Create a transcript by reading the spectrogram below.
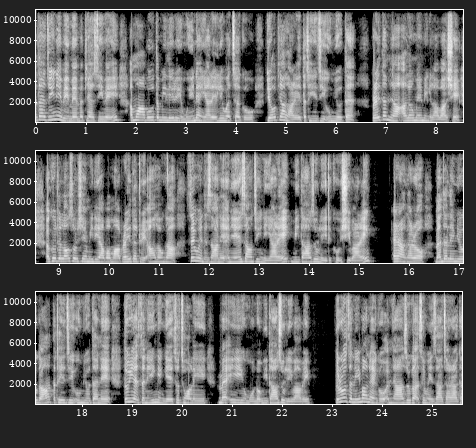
အသက်ကြီးနေပေမဲ့မပြတ်စည်းပဲအမွာဘူးသမီးလေးတွေမွေးနိုင်ရတဲ့လျှဝက်ချက်ကိုပြောပြလာတဲ့တထေးကြီးဦးမျိုးတန့်ပရိသတ်များအားလုံးပဲမင်္ဂလာပါရှင်အခုတလောဆိုရှယ်မီဒီယာပေါ်မှာပရိသတ်တွေအားလုံးကစိတ်ဝင်စားနဲ့အမြဲဆောင်ကြည့်နေရတဲ့မိသားစုလေးတစ်ခုရှိပါတယ်အဲ့ဒါကတော့မန္တလေးမျိုးကတထေးကြီးဦးမျိုးတန့်နဲ့သူ့ရဲ့ဇနီးငယ်ငယ်ချောချောလေးမက်အီအီမွန်တို့မိသားစုလေးပါပဲ။ သူတို့ဇနီးမောင်နှံကိုအများစုကစိတ်ဝင်စားကြတာက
